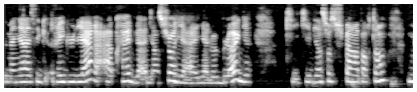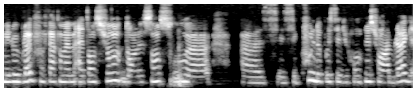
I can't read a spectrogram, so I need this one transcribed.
de manière assez régulière. Après, bah, bien sûr, il y a, il y a le blog. Qui, qui est bien sûr super important, mais le blog, faut faire quand même attention dans le sens où euh, euh, c'est cool de poster du contenu sur un blog,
